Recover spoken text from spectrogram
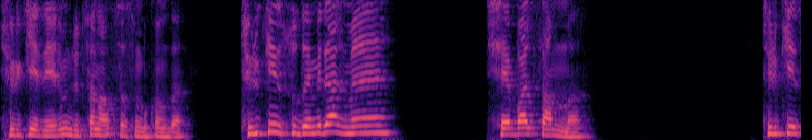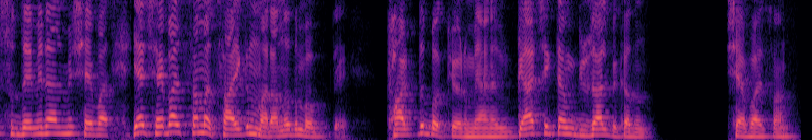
Türkiye diyelim lütfen hassasın bu konuda. Türkiye Su Demirel mi? Şevval Sam mı? Türkiye Su Demirel mi? Şevval. Ya Şevval Sam'a saygım var anladın mı? Farklı bakıyorum yani. Gerçekten güzel bir kadın. Şevval Sam.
